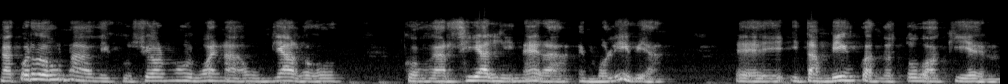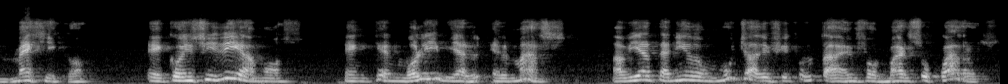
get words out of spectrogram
Me acuerdo de una discusión muy buena, un diálogo con García Linera en Bolivia eh, y también cuando estuvo aquí en México, eh, coincidíamos en que en Bolivia el, el MAS había tenido mucha dificultad en formar sus cuadros.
